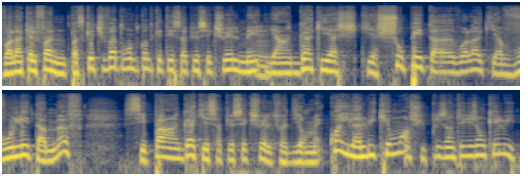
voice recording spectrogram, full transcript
voilà quel fan parce que tu vas te rendre compte que tu es sapiosexuel mais il Mm. y a un gars qui a qui a chopé ta voilà qui a volé ta meuf c'est pas un gars qui est sapiosexuel tu vas te dire mais quoi il a lui que moi je suis plus intelligent que lui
